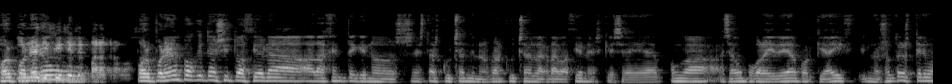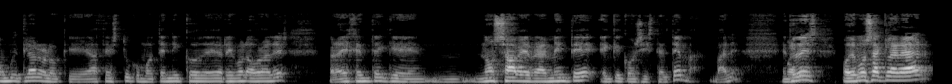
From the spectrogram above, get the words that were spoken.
Por poner, muy un, para trabajar. por poner un poquito en situación a, a la gente que nos está escuchando y nos va a escuchar las grabaciones, que se ponga, se haga un poco la idea, porque hay, nosotros tenemos muy claro lo que haces tú como técnico de riesgos laborales, pero hay gente que no sabe realmente en qué consiste el tema, ¿vale? Entonces, podemos aclarar,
